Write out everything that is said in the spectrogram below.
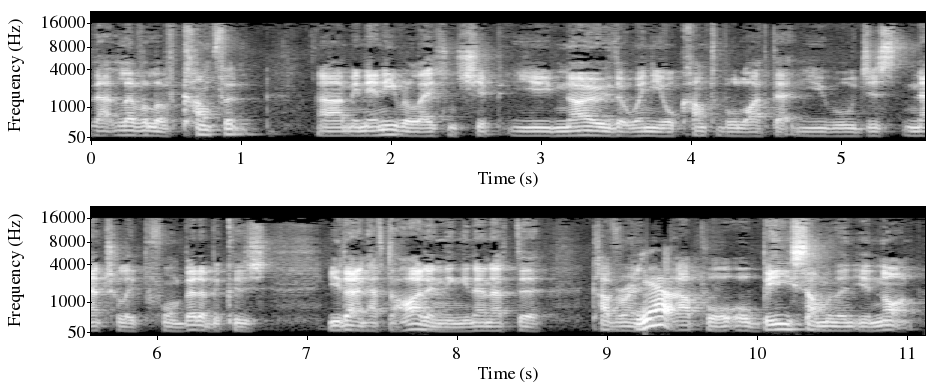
that level of comfort um, in any relationship, you know that when you're comfortable like that, you will just naturally perform better because you don't have to hide anything. You don't have to cover anything yeah. up or, or, be someone that you're not.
